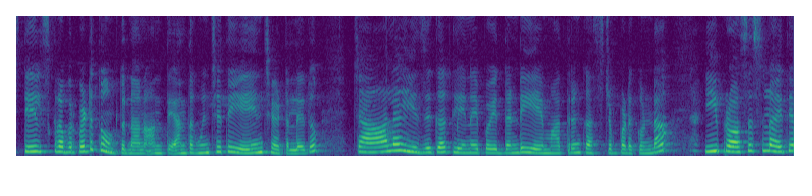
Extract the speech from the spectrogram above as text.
స్టీల్ స్క్రబ్బర్ పెట్టి తోముతున్నాను. అంతే. అంతకుమించి అయితే ఏం చేయటలేదు. చాలా ఈజీగా క్లీన్ అయిపోయిద్దండి. ఏమాత్రం కష్టపడకుండా. ఈ ప్రాసెస్లో అయితే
